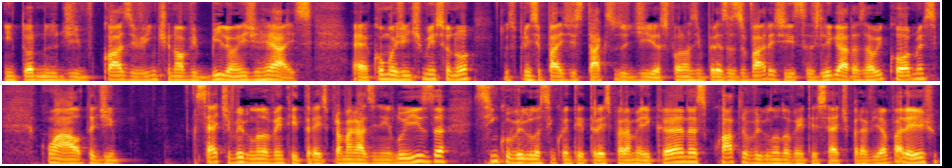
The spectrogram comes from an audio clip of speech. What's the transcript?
em torno de quase 29 bilhões de reais. É, como a gente mencionou, os principais destaques do dia foram as empresas varejistas ligadas ao e-commerce, com a alta de 7,93 para Magazine Luiza, 5,53 para Americanas, 4,97 para Via Varejo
